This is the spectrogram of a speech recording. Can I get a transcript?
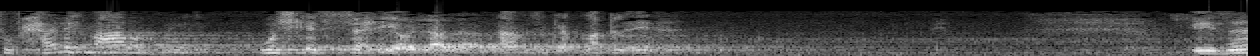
شوف حالك مع ربك واش كتستحي ولا لا؟ نعم كيطلق العنان اذا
